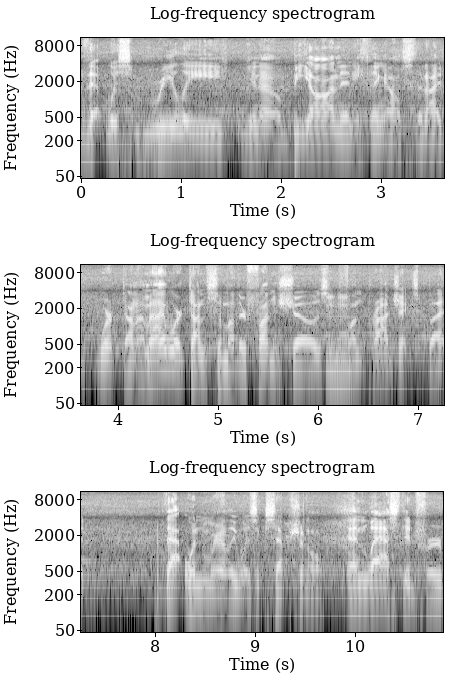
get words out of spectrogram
that was really, you know, beyond anything else that I'd worked on. I mean, I worked on some other fun shows and Mm-hmm. fun projects, but but that one really was exceptional and lasted for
